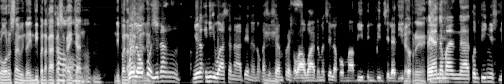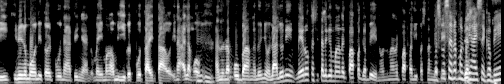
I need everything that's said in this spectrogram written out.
oras na hindi pa nakakasakay Oo, dyan. oo. Hindi pa Well, nakakaalis. opo, yun ang yun ang iniiwasan natin ano kasi Mm. syempre kawawa naman sila kung mabibinbin sila dito. Siyempre. Kaya naman uh, continuously ino-monitor po natin 'yan. May mga umiikot po tayong tao. Inaalam oh, Mm-mm. ano na po ba ang ano nyo. Lalo ni meron kasi talaga mga nagpapagabi no, mga nagpapalipas ng Mas gabi. masarap magbiyahe sa gabi.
